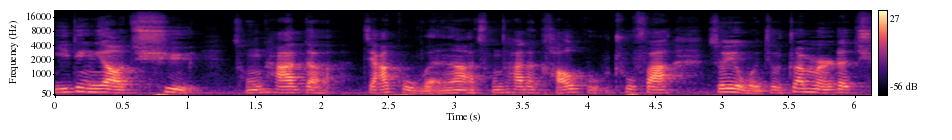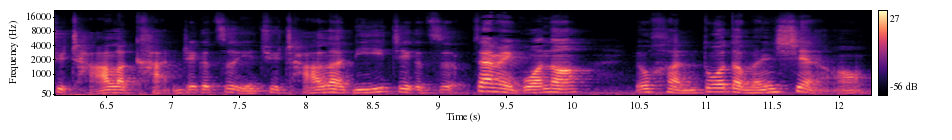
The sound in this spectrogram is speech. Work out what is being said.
一定要去从它的甲骨文啊，从它的考古出发，所以我就专门的去查了“坎”这个字，也去查了“离”这个字。在美国呢，有很多的文献啊。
